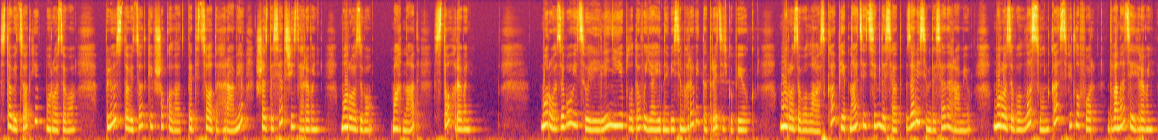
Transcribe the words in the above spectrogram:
100% морозиво плюс 100% шоколад 500 грамів 66 гривень. Морозиво магнат 100 гривень. Морозиво від своєї лінії плодово-ягідне 8 гривень та 30 копійок. Морозиво ласка 15,70 за 80 грамів. Морозиво ласунка світлофор 12 гривень.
